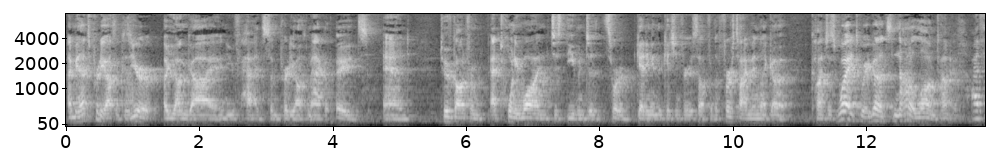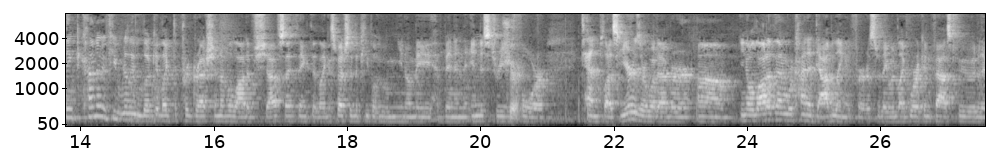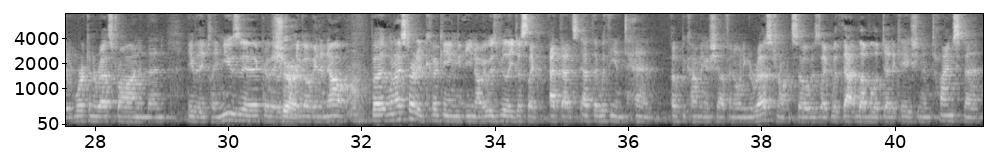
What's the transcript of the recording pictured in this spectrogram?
I mean, that's pretty awesome because you're a young guy and you've had some pretty awesome accolades. And to have gone from at 21 just even to sort of getting in the kitchen for yourself for the first time in like a conscious way to where you go, it's not a long time. I think kind of if you really look at like the progression of a lot of chefs, I think that like especially the people who you know may have been in the industry Sure. for ten plus years or whatever, um, you know, a lot of them were kind of dabbling at first, or they would like work in fast food, or they would work in a restaurant, and then maybe they'd play music, or they would Sure. kind of go in and out. But when I started cooking, you know, it was really just like at that at the with the intent of becoming a chef and owning a restaurant. So it was like with that level of dedication and time spent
